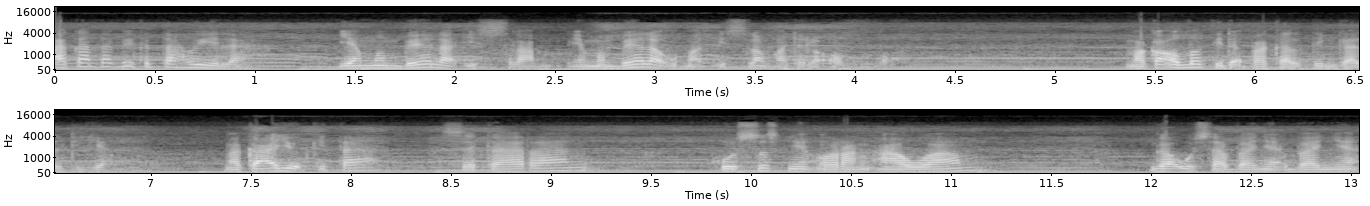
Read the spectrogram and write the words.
akan tapi ketahuilah yang membela Islam, yang membela umat Islam adalah Allah. Maka Allah tidak bakal tinggal diam. Maka ayo kita sekarang khususnya orang awam nggak usah banyak-banyak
